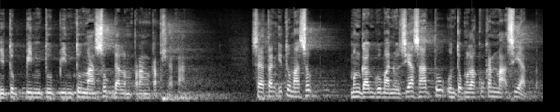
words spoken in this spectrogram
Itu pintu-pintu masuk dalam perangkap setan. Setan itu masuk mengganggu manusia satu untuk melakukan maksiat.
